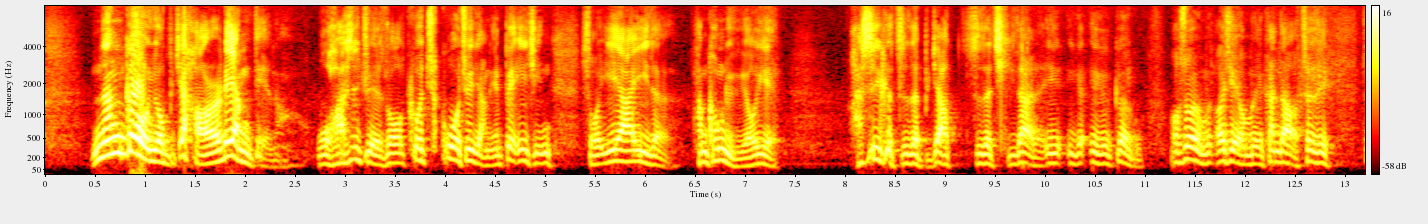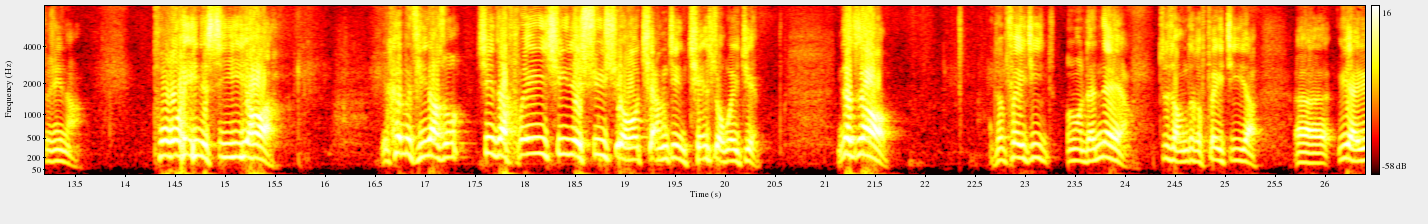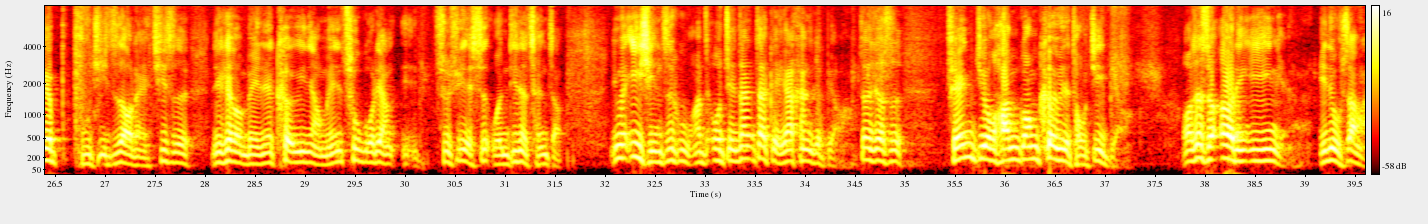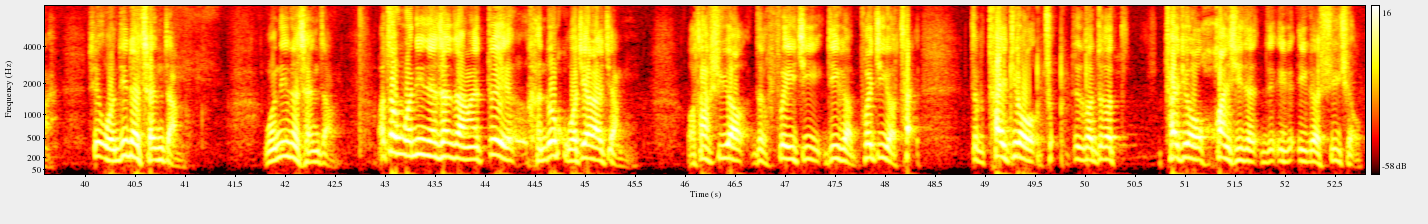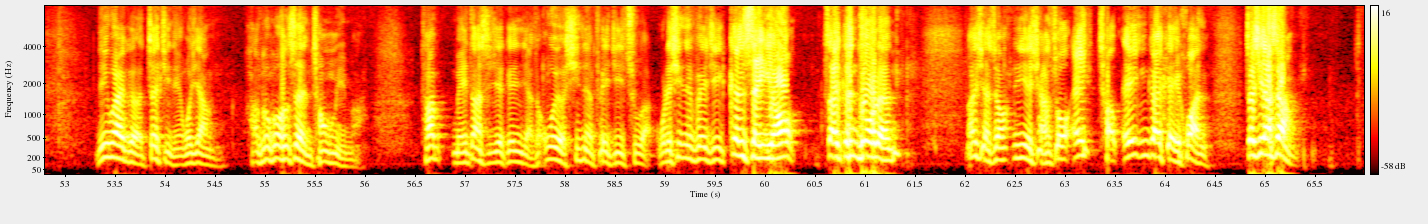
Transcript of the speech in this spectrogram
能够有比较好的亮点啊，我还是觉得说过去过去两年被疫情所压抑的航空旅游业，还是一个值得比较值得期待的一一个一个个股。我说我们而且我们也看到最近最近啊，波音的 CEO 啊。也可不可以提到说，现在飞机的需求强劲，前所未见。你要知道，这飞机，我嗯，人类啊，自从这个飞机啊，呃，越来越普及之后呢，其实你看，我每年客运量、每年出国量，持续也是稳定的成长。因为疫情之故啊，我简单再给大家看这个表，这就是全球航空客运的统计表。哦，这是二零一一年，一路上来，是稳定的成长，稳定的成长。而这稳定的成长呢，对很多国家来讲，哦，它需要这个飞机，第一个飞机有太这个太旧这个这个太旧换新的一个一个需求。另外一个这几年我讲航空公司很聪明嘛，他每段时间跟你讲说，我有新的飞机出来，我的新的飞机更省油，载更多人。那想说你也想说，哎，超哎应该可以换。再加上，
